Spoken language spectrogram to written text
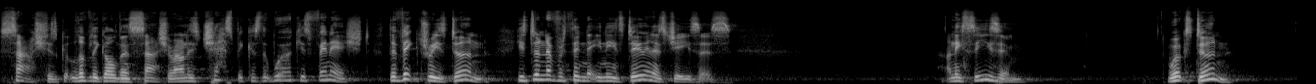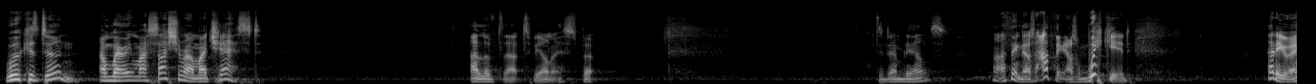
sash, his lovely golden sash around his chest because the work is finished. The victory is done. He's done everything that he needs doing as Jesus and he sees him. Work's done. Work is done. I'm wearing my sash around my chest. I loved that, to be honest, but did anybody else? I think that's, I think that's wicked. Anyway.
